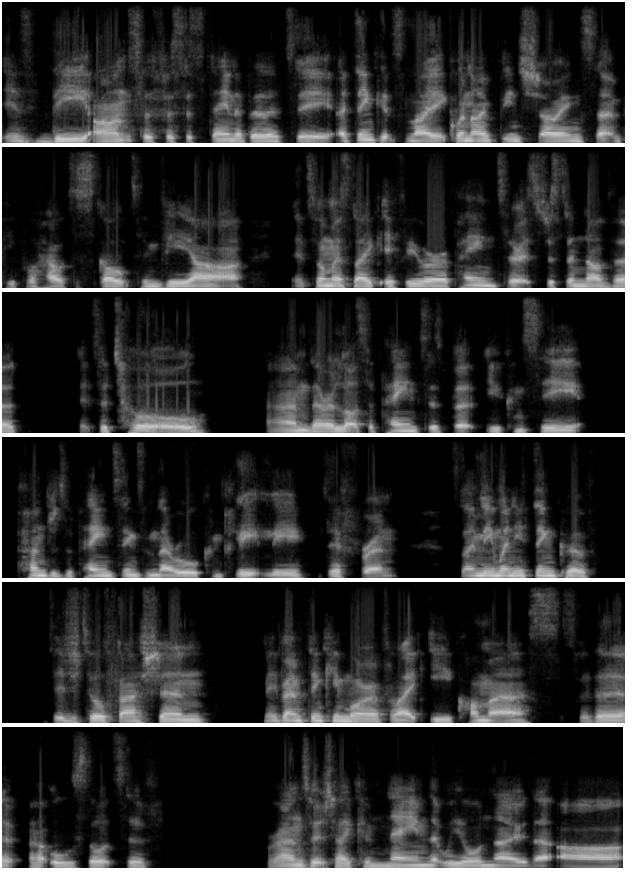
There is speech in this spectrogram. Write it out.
is the answer for sustainability. I think it's like when I've been showing certain people how to sculpt in VR, it's almost like if you were a painter, it's just another, it's a tool. Um, there are lots of painters, but you can see hundreds of paintings and they're all completely different. So, I mean, when you think of digital fashion, maybe I'm thinking more of like e commerce. So, there are all sorts of brands which I can name that we all know that are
